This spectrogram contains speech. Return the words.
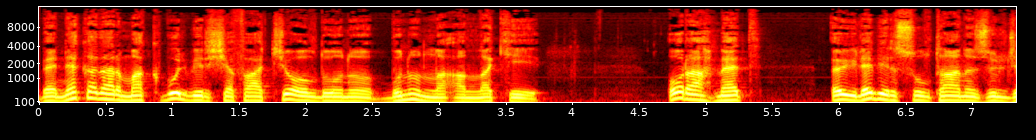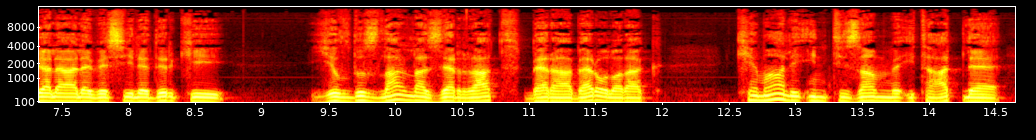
ve ne kadar makbul bir şefaatçi olduğunu bununla anla ki, o rahmet öyle bir sultanı zülcelale vesiledir ki, yıldızlarla zerrat beraber olarak kemali intizam ve itaatle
